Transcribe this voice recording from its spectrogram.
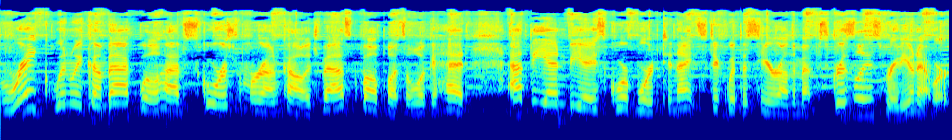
break. When we come back, we'll have scores from around college basketball, plus a look ahead at the NBA scoreboard tonight. Stick with us here on the Memphis Grizzlies Radio Network.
